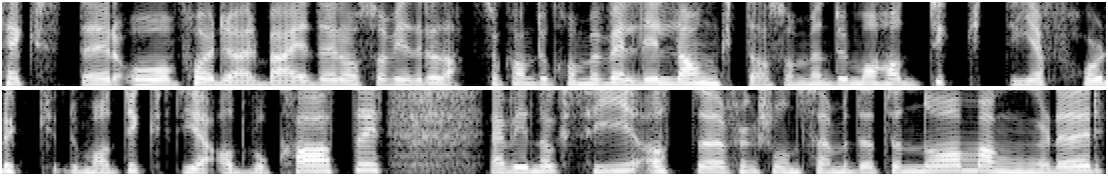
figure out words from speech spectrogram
tekster og forarbeider og så videre, da, så kan du komme veldig langt, altså, men du må ha dyktige folk, du må ha dyktige advokater. Jeg vil nok si at uh, funksjonshemmede til nå mangler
